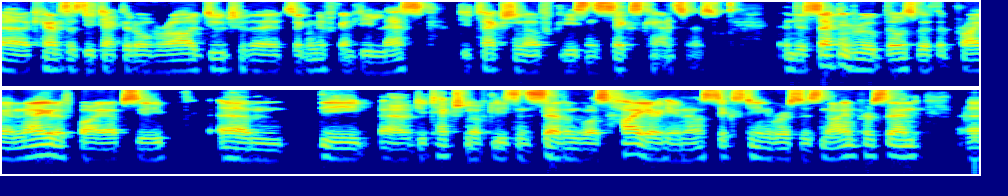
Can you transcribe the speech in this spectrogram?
uh, cancers detected overall due to the significantly less detection of Gleason 6 cancers. In the second group, those with a prior negative biopsy, um, the uh, detection of Gleason 7 was higher here now, 16 versus 9%, uh,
